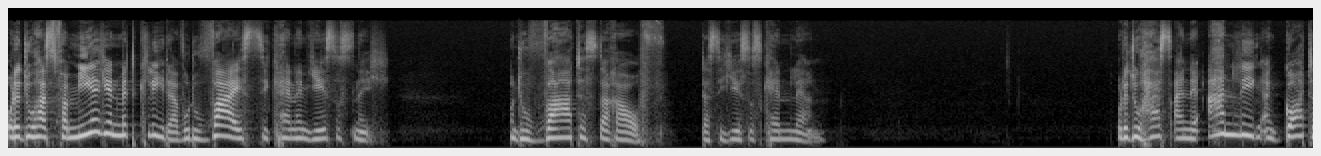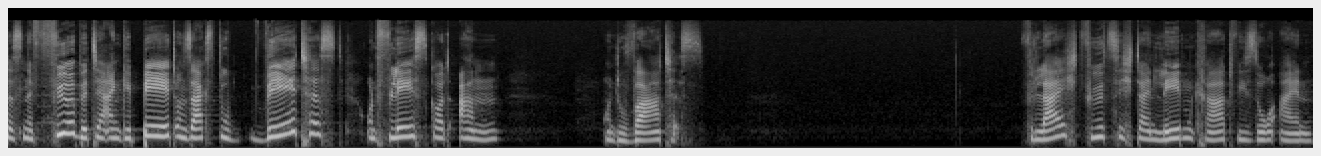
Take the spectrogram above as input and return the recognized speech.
Oder du hast Familienmitglieder, wo du weißt, sie kennen Jesus nicht. Und du wartest darauf, dass sie Jesus kennenlernen. Oder du hast eine Anliegen an Gottes, eine Fürbitte, ein Gebet und sagst, du betest und flehst Gott an und du wartest. Vielleicht fühlt sich dein Leben gerade wie so ein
